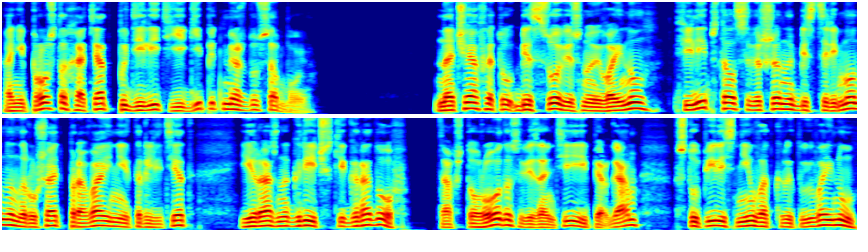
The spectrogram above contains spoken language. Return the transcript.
они просто хотят поделить Египет между собою. Начав эту бессовестную войну, Филипп стал совершенно бесцеремонно нарушать права и нейтралитет и разных греческих городов, так что Родос, Византия и Пергам вступили с ним в открытую войну,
